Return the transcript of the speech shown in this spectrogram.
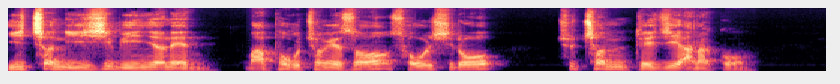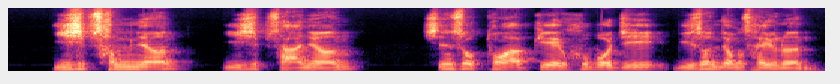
2022년엔 마포구청에서 서울시로 추천되지 않았고 23년, 24년 신속통합기획 후보지 미선정 사유는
